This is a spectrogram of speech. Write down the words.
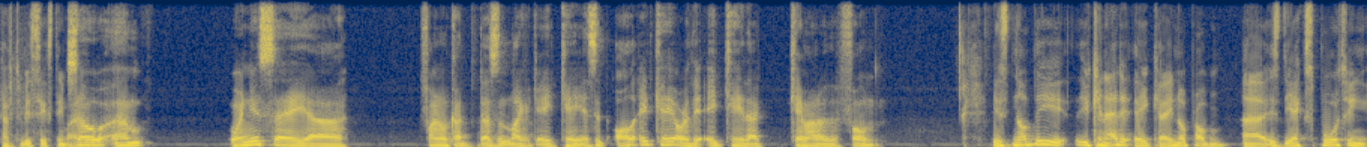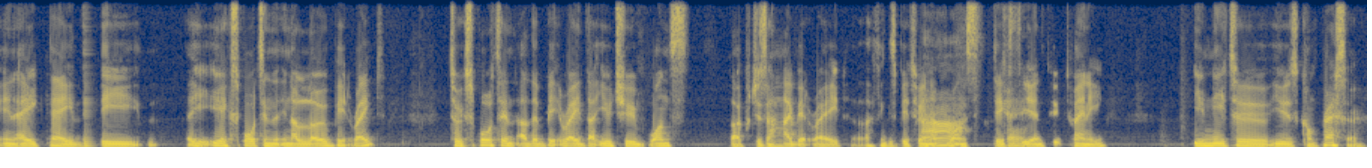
Have to be 16 by so, um, when you say uh, Final Cut doesn't like 8K, is it all 8K or the 8K that came out of the phone? It's not the you can edit 8K, no problem. Uh, is the exporting in 8K the, the in, in a low bit rate to export in at the bit rate that YouTube wants, like which is a high bit rate. I think it's between ah, 160 okay. and 220. You need to use compressor,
